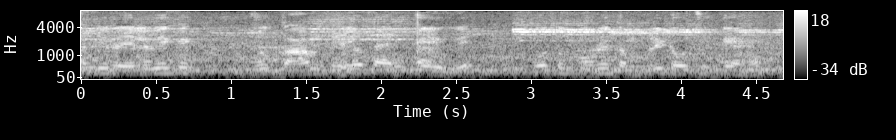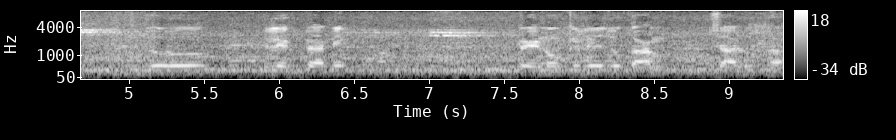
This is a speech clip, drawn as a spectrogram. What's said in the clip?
अभी रेलवे के जो काम थे रुके हुए वो तो पूरे कंप्लीट हो चुके हैं। जो इलेक्ट्रॉनिक ट्रेनों के लिए जो काम चालू था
